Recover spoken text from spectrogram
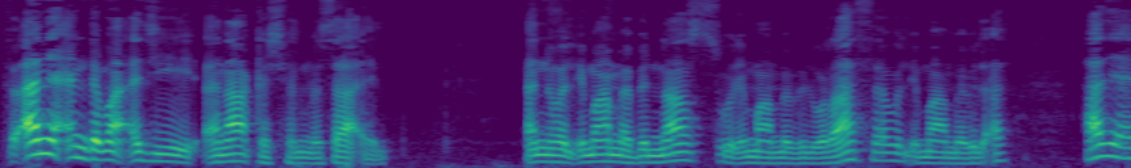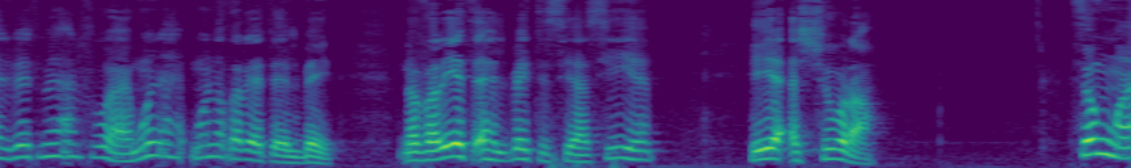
فأنا عندما أجي أناقش هالمسائل أنه الإمامة بالنص والإمامة بالوراثة والإمامة بالأثر هذه أهل البيت ما يعرفوها مو مو نظرية أهل البيت. نظرية أهل البيت السياسية هي الشورى. ثم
